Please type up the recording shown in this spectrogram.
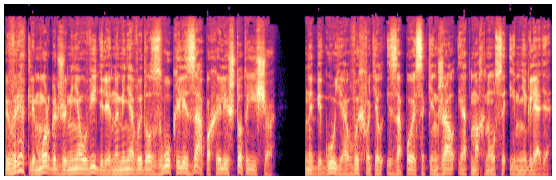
Вряд ли Моргаджи меня увидели, но меня выдал звук или запах, или что-то еще. На бегу я выхватил из-за пояса кинжал и отмахнулся им, не глядя.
